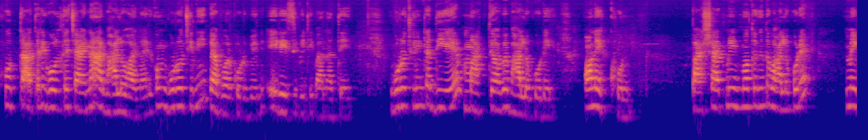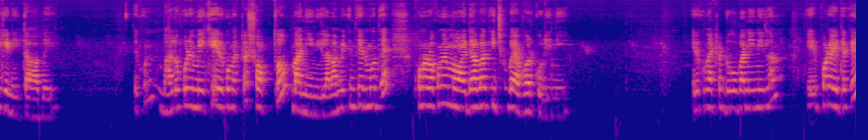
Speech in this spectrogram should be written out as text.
খুব তাড়াতাড়ি গলতে চায় না আর ভালো হয় না। এরকম গুঁড়ো চিনি ব্যবহার করবেন এই রেসিপিটি বানাতে। গুঁড়ো চিনিটা দিয়ে মাখতে হবে ভালো করে, অনেকক্ষণ। পাঁচ সাত মিনিট মতো কিন্তু ভালো করে মেখে নিতে হবে। দেখুন, ভালো করে মেখে এরকম একটা শক্ত বানিয়ে নিলাম। আমি কিন্তু এর মধ্যে কোনো রকমের ময়দা বা কিছু ব্যবহার করিনি। এরকম একটা ডো বানিয়ে নিলাম। এরপরে এটাকে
